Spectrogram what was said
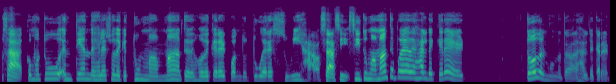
o sea, cómo tú entiendes el hecho de que tu mamá te dejó de querer cuando tú eres su hija. O sea, si, si tu mamá te puede dejar de querer, todo el mundo te va a dejar de querer.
